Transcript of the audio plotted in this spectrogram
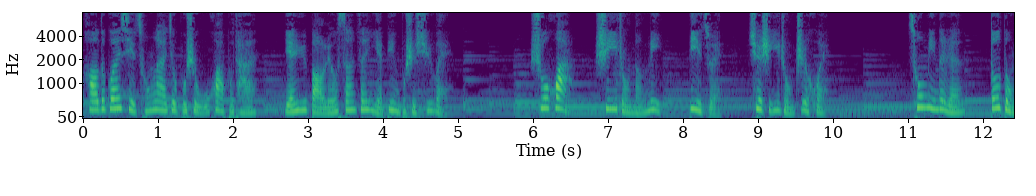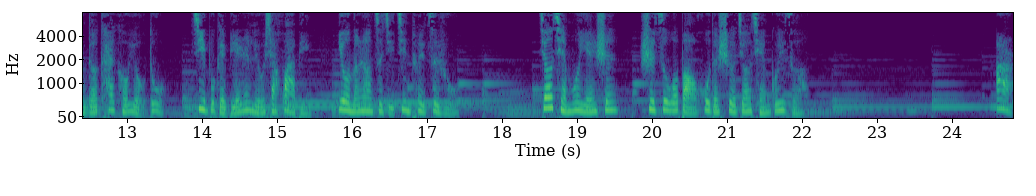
好的关系从来就不是无话不谈，言语保留三分也并不是虚伪。说话是一种能力，闭嘴却是一种智慧。聪明的人都懂得开口有度，既不给别人留下话柄，又能让自己进退自如。交浅莫言深。是自我保护的社交潜规则。二，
